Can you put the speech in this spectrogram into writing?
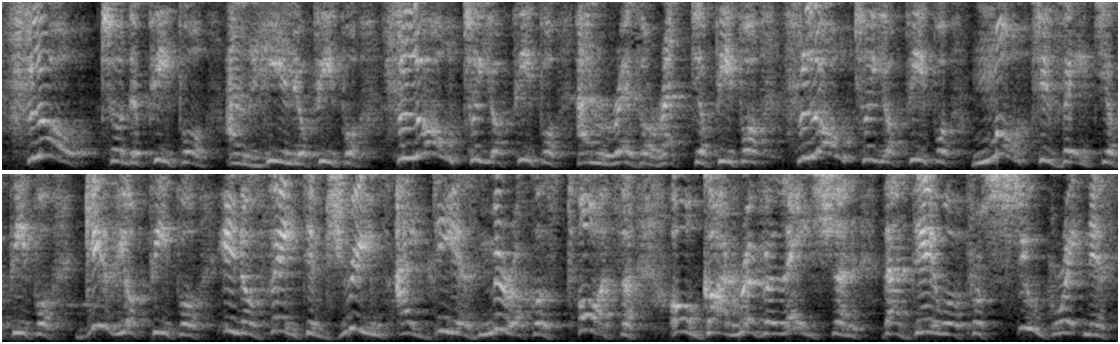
Flow to the people and heal your people. Flow to your people and resurrect your people. Flow to your people. Motivate your people. Give your people innovative dreams, ideas, miracles, thoughts. Oh God, revelation that they will pursue greatness,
